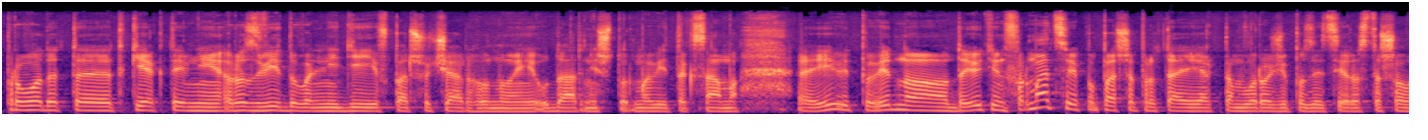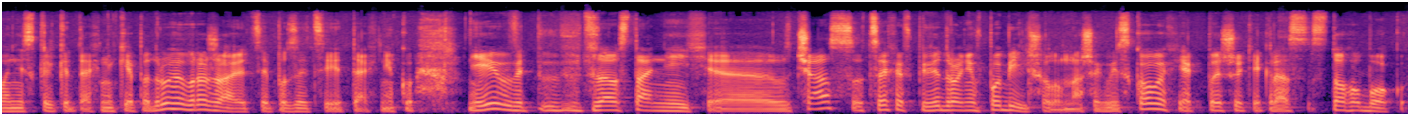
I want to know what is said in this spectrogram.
проводити такі активні розвідувальні дії в першу чергу, ну і ударні штурмові так само. Е, І відповідно дають інформацію, по-перше, про те, як там ворожі позиції розташовані, скільки техніки. По-друге, вражають ці позиції техніку. І від, за останній е, час цих FPV-дронів побільшало в наших військових, як пишуть якраз з того боку.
